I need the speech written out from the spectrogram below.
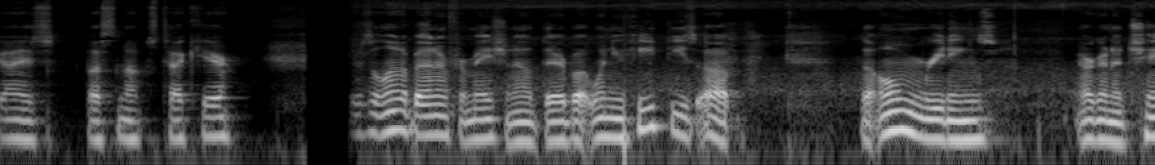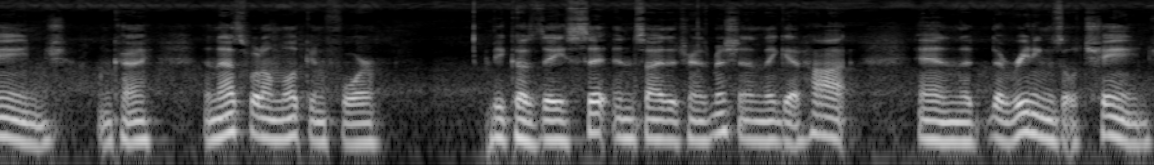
guys, Busted Knuckles Tech here. There's a lot of bad information out there, but when you heat these up, the ohm readings are going to change, okay? And that's what I'm looking for because they sit inside the transmission and they get hot and the, the readings will change.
